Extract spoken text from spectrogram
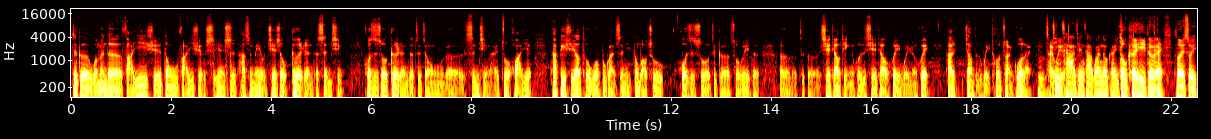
这个我们的法医学、动物法医学的实验室，它是没有接受个人的申请，或者说个人的这种呃申请来做化验，它必须要透过不管是你动保处，或者是说这个所谓的呃这个协调庭或者协调会委员会。他这样子的委托转过来，才会有。警察、检察官都可以，都可以，对不对？对，所以，所以，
